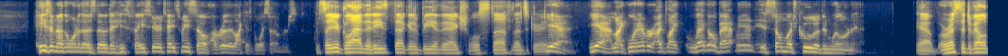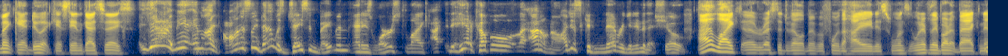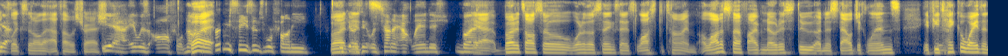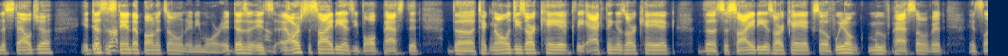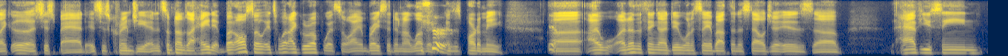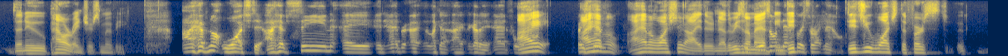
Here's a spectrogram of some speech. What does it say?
He's another one of those though that his face irritates me, so I really like his voiceovers. So you're glad that he's not going to be in the actual stuff. That's great. Yeah, yeah. Like whenever I'd like Lego Batman is so much cooler than Will Arnett. Yeah. Arrested Development can't do it. Can't stand the guy's face. Yeah, man, and like honestly, that was Jason Bateman at his worst. Like I, he had a couple. Like I don't know, I just could never get into that show. I liked Arrested Development before the hiatus. Once, whenever they brought it back, Yeah. Netflix and all that, I thought it was trash. Yeah, it was awful. No, But- the early seasons were funny but because it was kind of outlandish. But yeah, but it's also one of those things that it's lost to time. A lot of stuff I've noticed through a nostalgic lens, if you Yeah. take away the nostalgia, it doesn't sucks. stand up on its own anymore. It doesn't it's our society has evolved past it. The technology's archaic, the acting is archaic, the society is archaic. So if we don't move past some of it, it's like, ugh, it's just bad. It's just cringy. And sometimes I hate it, but also it's what I grew up with. So I embrace it and I love Sure. it because it's part of me. Yeah. Uh, I another thing I do want to say about the nostalgia is, uh, have you seen the new Power Rangers movie? I have not watched it. I have seen a an ad uh, like a I got an ad for. I I haven't I haven't watched it either. Now the reason It I'm asking did right now. did you watch the first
